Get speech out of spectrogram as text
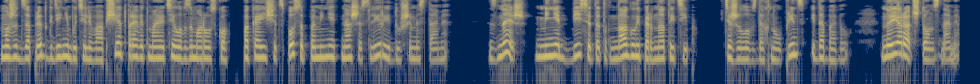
Может, запрет где-нибудь или вообще отправит мое тело в заморозку, пока ищет способ поменять наши с Лирой души местами. «Знаешь, меня бесит этот наглый пернатый тип», – тяжело вздохнул принц и добавил. «Но я рад, что он с нами.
